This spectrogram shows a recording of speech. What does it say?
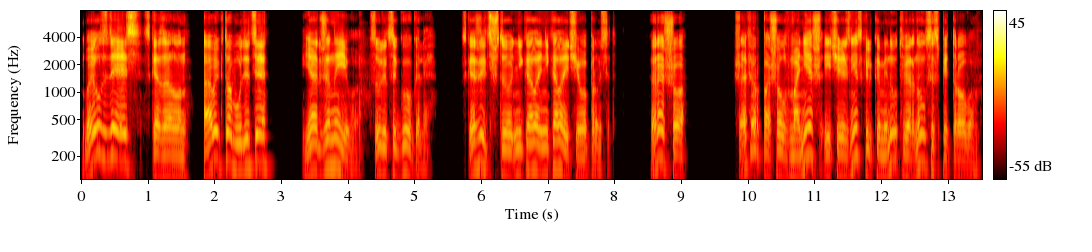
«Был здесь», — сказал он. «А вы кто будете?» «Я от жены его, с улицы Гоголя. Скажите, что Николай Николаевич его просит». «Хорошо». Шофер пошел в манеж и через несколько минут вернулся с Петровым.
